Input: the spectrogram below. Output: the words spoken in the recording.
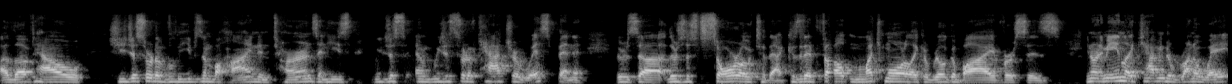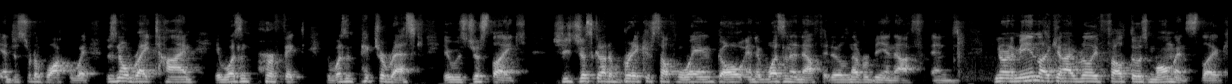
I loved how she just sort of leaves him behind and turns and he's we just and we just sort of catch her wisp and there's a there's a sorrow to that because it felt much more like a real goodbye versus you know what I mean? Like having to run away and just sort of walk away. There's no right time. It wasn't perfect. It wasn't picturesque. It was just like she's just got to break herself away and go and it wasn't enough it'll never be enough and you know what i mean like and i really felt those moments like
